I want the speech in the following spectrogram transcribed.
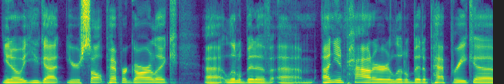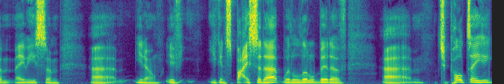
you know, you got your salt, pepper, garlic, a little bit of um, onion powder, a little bit of paprika, maybe some, uh, you know, if you can spice it up with a little bit of um, chipotle,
